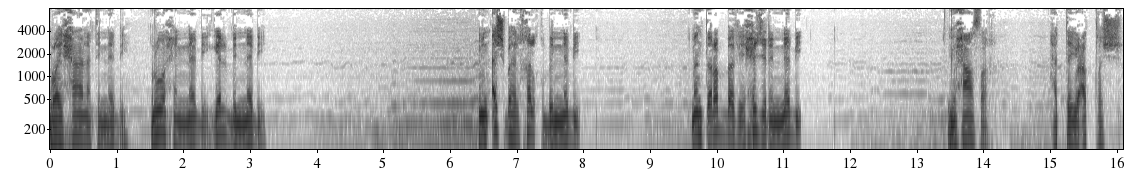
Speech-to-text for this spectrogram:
ريحانة النبي روح النبي قلب النبي. من أشبه الخلق بالنبي. من تربى في حجر النبي يحاصر حتى يعطش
